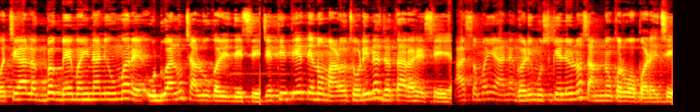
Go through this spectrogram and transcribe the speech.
પછી આ લગભગ બે મહિનાની ઉંમરે ઉડવાનું ચાલુ કરી દે છે, જેથી તે તેનો માળો છોડીને જતા રહે છે. આ સમયે આને ઘણી મુશ્કેલીઓનો સામનો કરવો પડે છે,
